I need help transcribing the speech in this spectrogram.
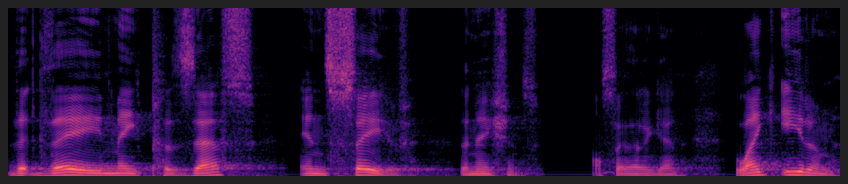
that they may possess and save the nations. I'll say that again. Like Edom,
